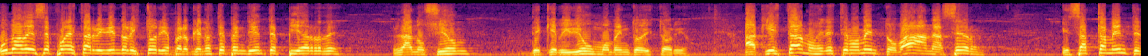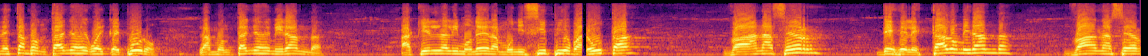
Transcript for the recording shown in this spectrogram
Uno a veces puede estar viviendo la historia, pero que no esté pendiente pierde la noción de que vivió un momento de historia. Aquí estamos en este momento, va a nacer exactamente en estas montañas de Guaycaipuro, las montañas de Miranda, aquí en La Limonera, municipio Baruta, va a nacer desde el Estado Miranda, va a nacer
